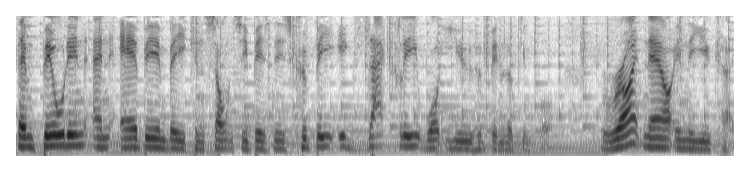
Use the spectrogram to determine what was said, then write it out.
then building an Airbnb consultancy business could be exactly what you have been looking for. Right now in the UK,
